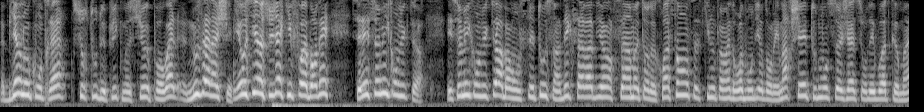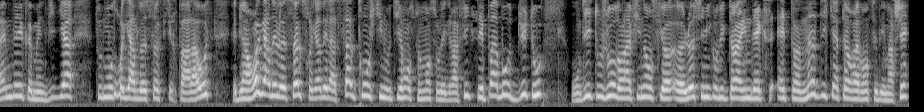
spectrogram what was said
Bien au contraire, surtout depuis que monsieur Powell nous a lâché. Il y a aussi un sujet qu'il faut aborder, c'est les semi-conducteurs. Les semi-conducteurs, ben on sait tous, hein, dès que ça va bien, c'est un moteur de croissance, c'est ce qui nous permet de rebondir dans les marchés. Tout le monde se jette sur des boîtes comme AMD, comme Nvidia. Tout le monde regarde le SOX qui repart à la hausse. Eh bien, regardez le SOX, regardez la sale tronche qui nous tire en ce moment sur les graphiques. C'est pas beau du tout. On dit toujours dans la finance que euh, le semi-conducteur index est un indicateur avancé des marchés.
